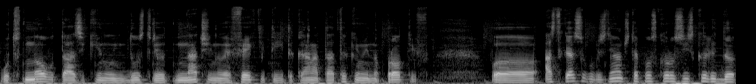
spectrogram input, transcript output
отново тази киноиндустрия, начин на ефектите и така нататък, ами напротив. аз така се го обяснявам, че те по-скоро са искали да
